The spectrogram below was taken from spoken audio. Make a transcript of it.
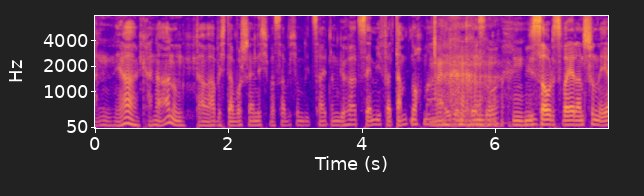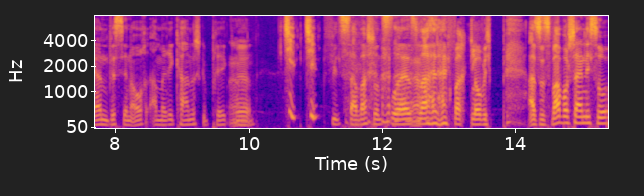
dann, ja, keine Ahnung, da habe ich da wahrscheinlich, was habe ich um die Zeit dann gehört? Sammy, verdammt nochmal, oder so. Mhm. Wie Sau, das war ja dann schon eher ein bisschen auch amerikanisch geprägt. Ja. Tschi, tschi, viel Savage und so. Es war halt einfach, glaube ich, also es war wahrscheinlich so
